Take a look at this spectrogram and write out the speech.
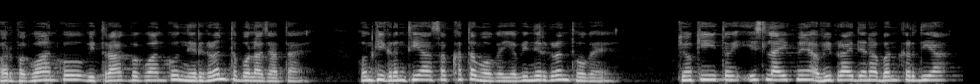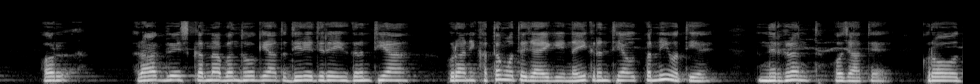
और भगवान को, वितराग भगवान को निर्ग्रंथ बोला जाता है। उनकी ग्रंथियाँ सब खत्म हो गई, अभी निर्ग्रंथ हो गए। क्योंकि तो इस लाइफ में अभिप्राय देना बंद कर दिया और राग द्वेष करना बंद हो गया तो धीरे धीरे ग्रंथियाँ पुरानी खत्म होते जाएगी, नई ग्रंथियाँ उत्पन्न नहीं होती है निर्ग्रंथ हो जाते हैं। क्रोध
